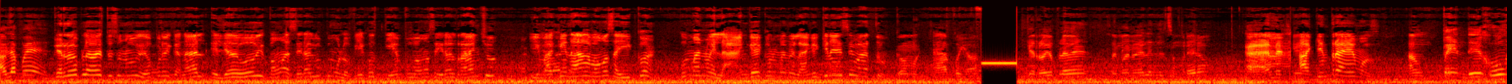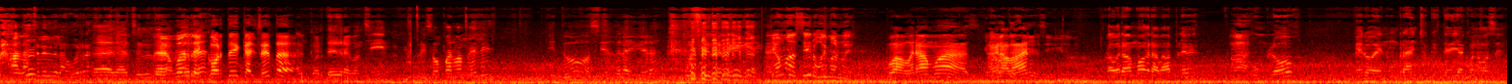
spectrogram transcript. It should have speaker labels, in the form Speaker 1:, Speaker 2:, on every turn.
Speaker 1: Habla pues.
Speaker 2: ¿Qué rollo, plebe? Este es un nuevo video por el canal. El día de hoy vamos a hacer algo como los viejos tiempos. Vamos a ir al rancho. Y más que nada, vamos a ir con, con Manuel Anga. Con Manuel Anga. ¿Quién es ese vato?
Speaker 1: ¿Cómo? Ah, pues yo. ¿Qué rollo, plebe? Soy Manuel, el del sombrero.
Speaker 2: Ah, le- ¿A quién traemos?
Speaker 1: A un pendejo.
Speaker 3: Al Axel el de la gorra.
Speaker 1: Al Axel de la
Speaker 2: Traemos al de
Speaker 1: gorra.
Speaker 2: corte de calceta.
Speaker 1: Al corte de dragoncín. Soy Palma Feli. ¿Y tú, Ociel de la higuera?
Speaker 2: ¿Qué vamos a hacer hoy, Manuel?
Speaker 1: Pues ahora vamos a, a grabar.
Speaker 2: Sí.
Speaker 1: Ahora vamos a grabar, plebe.
Speaker 2: Ah,
Speaker 1: Un vlog, pero en un rancho que ustedes ya conocen.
